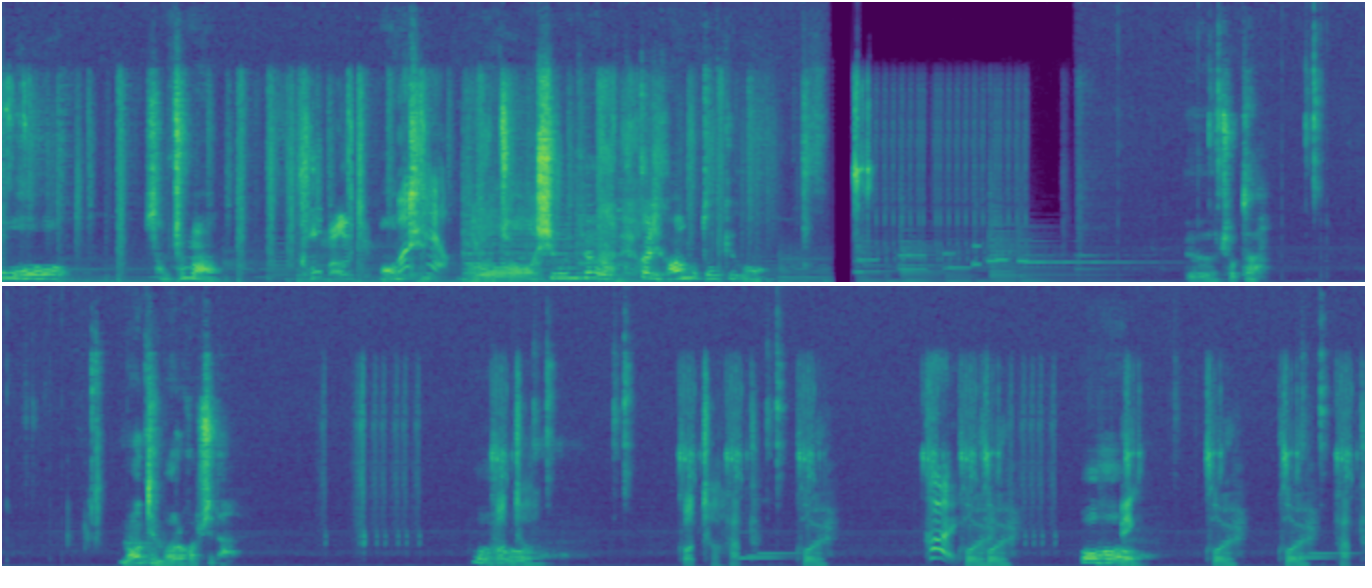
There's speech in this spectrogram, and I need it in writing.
오호. 3천만. 콜, 마운틴, 이건 좀오 15페어로 크네요. 끝까지 강한 것도 웃기고. 으 좋다. 마운틴 바로 갑시다 쿼터 하프 콜. 콜, 콜. 콜. 오호. 빙. 콜. 콜. 하프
